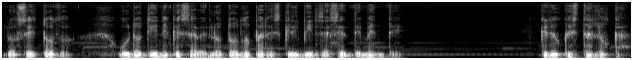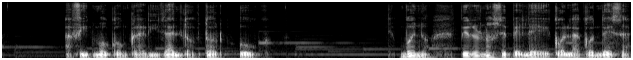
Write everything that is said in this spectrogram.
Lo sé todo. Uno tiene que saberlo todo para escribir decentemente. —Creo que está loca —afirmó con claridad el doctor Hugh. —Bueno, pero no se pelee con la condesa.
